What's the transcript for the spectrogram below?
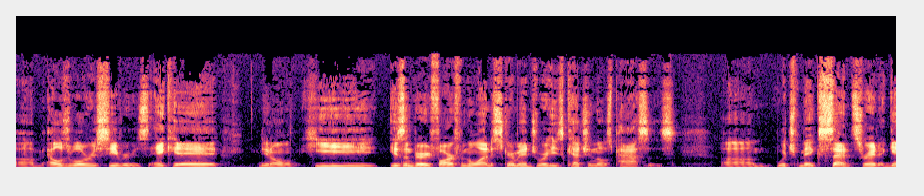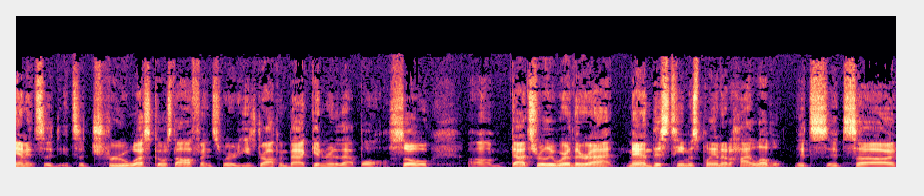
um, eligible receivers, aka you know, he isn't very far from the line of scrimmage where he's catching those passes. Um, which makes sense, right? Again, it's a it's a true West Coast offense where he's dropping back, getting rid of that ball. So um, that's really where they're at. Man, this team is playing at a high level. It's it's uh,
